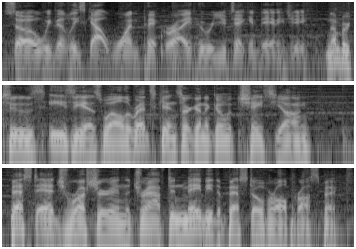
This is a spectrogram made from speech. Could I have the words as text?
So we've at least got one pick right. Who are you taking, Danny G? Number two's easy as well. The Redskins are going to go with Chase Young, best edge rusher in the draft, and maybe the best overall prospect.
